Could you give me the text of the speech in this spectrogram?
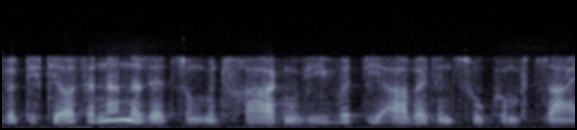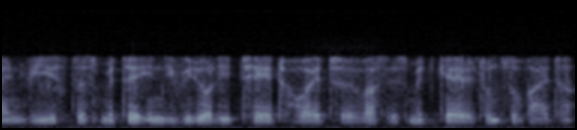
wirklich die Auseinandersetzung mit Fragen, wie wird die Arbeit in Zukunft sein? Wie ist es mit der Individualität heute? Was ist mit Geld und so weiter?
